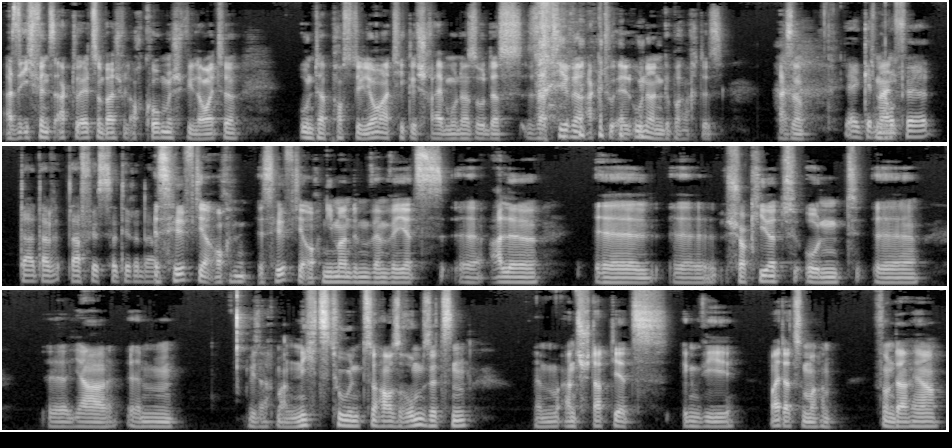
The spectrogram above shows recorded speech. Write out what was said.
Also ich finde es aktuell zum Beispiel auch komisch, wie Leute unter Postillon-Artikel schreiben oder so, dass Satire aktuell unangebracht ist. Also ja, genau ich mein, für da, da, dafür ist Satire da. Es hilft ja auch, es hilft ja auch niemandem, wenn wir jetzt äh, alle äh, äh, schockiert und äh, äh, ja ähm, wie sagt man, nichts tun, zu Hause rumsitzen, ähm, anstatt jetzt irgendwie weiterzumachen. Von daher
